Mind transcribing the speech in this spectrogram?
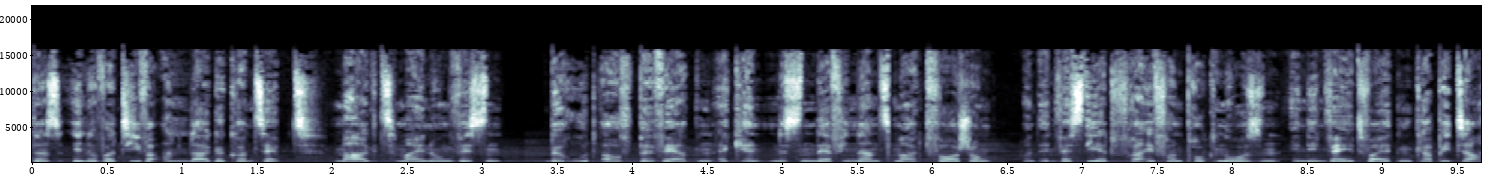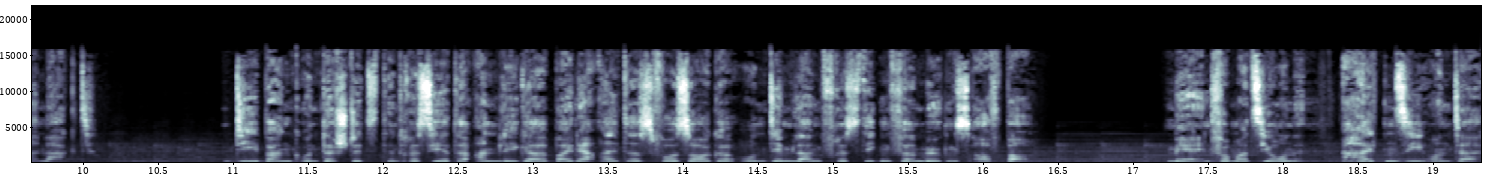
Das innovative Anlagekonzept Markt, Meinung, Wissen beruht auf bewährten Erkenntnissen der Finanzmarktforschung und investiert frei von Prognosen in den weltweiten Kapitalmarkt. Die Bank unterstützt interessierte Anleger bei der Altersvorsorge und dem langfristigen Vermögensaufbau. Mehr Informationen erhalten Sie unter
